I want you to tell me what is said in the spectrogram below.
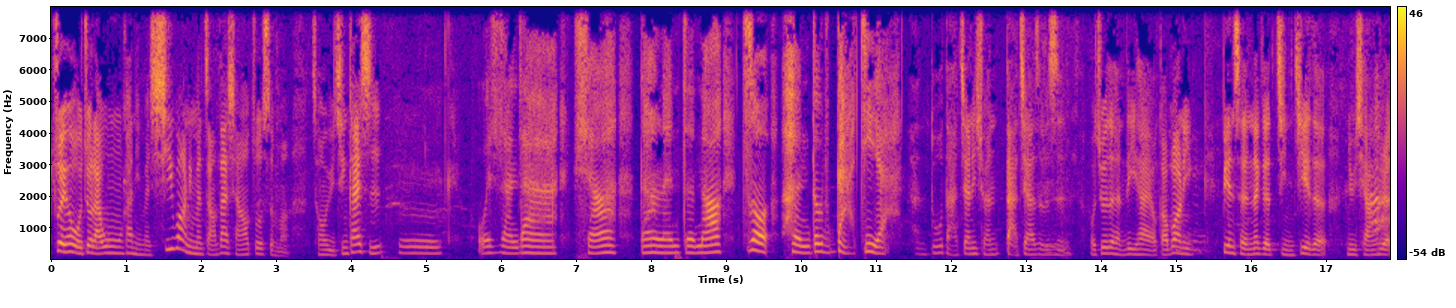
最后我就来问问看你们，希望你们长大想要做什么？从雨晴开始。嗯，我长大想要当忍者，然后做很多打架。很多打架，你喜欢打架是不是？我觉得很厉害哦，搞不好你变成那个警戒的女强人。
